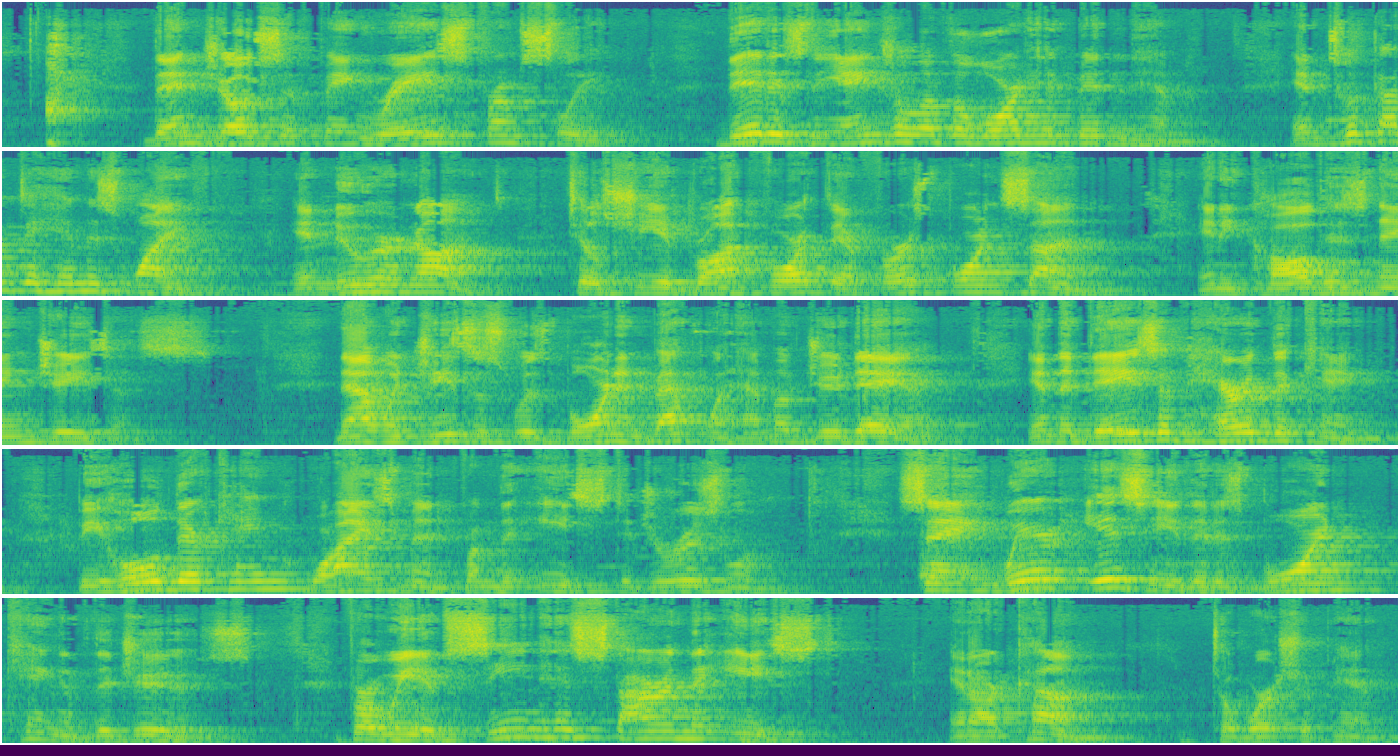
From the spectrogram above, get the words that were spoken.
Then Joseph, being raised from sleep, did as the angel of the Lord had bidden him, and took unto him his wife, and knew her not, till she had brought forth their firstborn son, and he called his name Jesus. Now, when Jesus was born in Bethlehem of Judea, in the days of Herod the king, Behold, there came wise men from the east to Jerusalem, saying, Where is he that is born King of the Jews? For we have seen his star in the east and are come to worship him.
